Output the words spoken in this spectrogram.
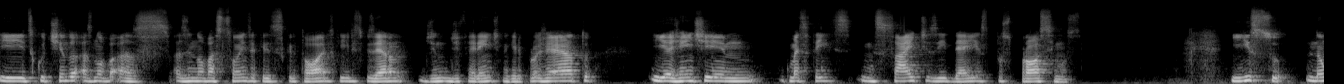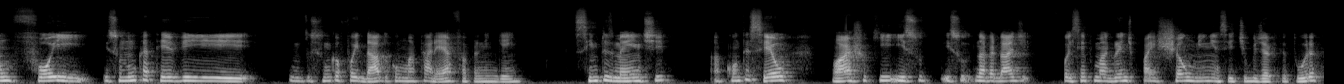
e discutindo as, as, as inovações daqueles escritórios, que eles fizeram de diferente naquele projeto, e a gente hum, começa a ter insights e ideias para os próximos. E isso não foi, isso nunca teve, isso nunca foi dado como uma tarefa para ninguém. Simplesmente aconteceu. Eu acho que isso, isso na verdade, foi sempre uma grande paixão minha esse tipo de arquitetura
